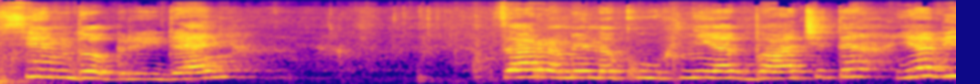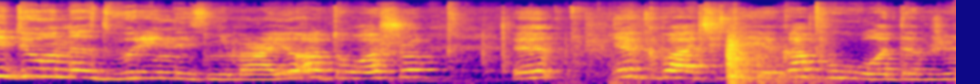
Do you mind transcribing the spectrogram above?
Всім добрий день. Зараз ми на кухні, як бачите. Я відео на дворі не знімаю, а то що, е, як бачите, яка погода вже.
